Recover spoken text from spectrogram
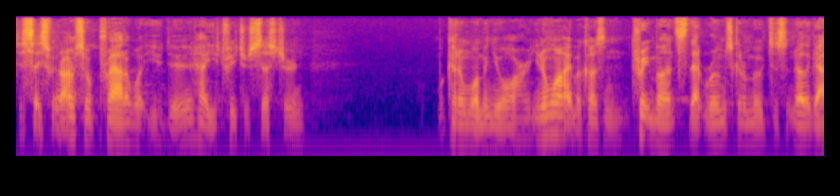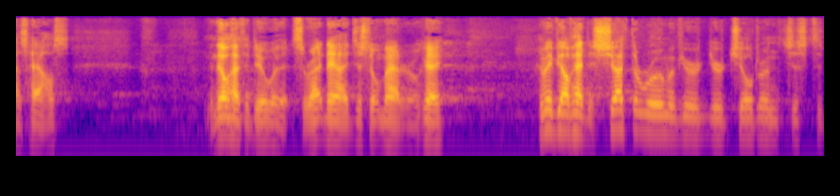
just say, sweetheart, I'm so proud of what you do, how you treat your sister, and what kind of woman you are. You know why? Because in three months, that room's going to move to another guy's house, and they'll have to deal with it. So right now, it just don't matter, okay? How many of y'all have had to shut the room of your, your children just to,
